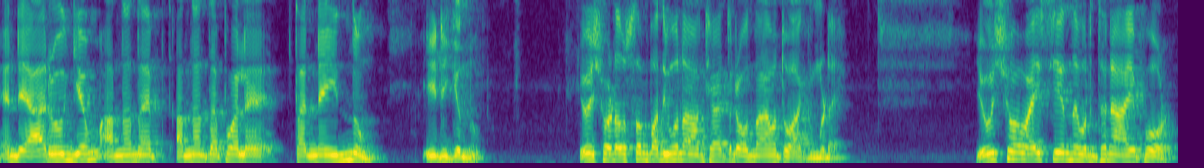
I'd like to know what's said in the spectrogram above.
എന്റെ ആരോഗ്യം അന്നത്തെ അന്നത്തെ പോലെ തന്നെ ഇന്നും ഇരിക്കുന്നു. യോശുവയുടെ പുസ്തകം പതിമൂന്നാം അധ്യായത്തിന്റെ ഒന്നാമത്തെ വാക്യം കൂടെ. യോശുവ വയസ്സി എന്ന് വൃദ്ധനായപ്പോൾ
